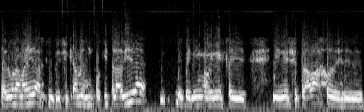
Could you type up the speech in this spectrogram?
de alguna manera, simplificarles un poquito la vida. Venimos en ese, en ese trabajo desde el,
